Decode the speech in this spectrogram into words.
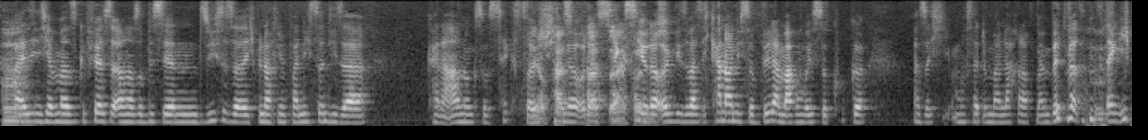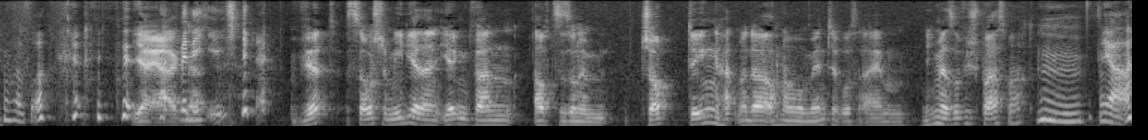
weiß ich nicht, ich habe immer das Gefühl, dass es auch noch so ein bisschen süß ist, aber ich bin auf jeden Fall nicht so in dieser, keine Ahnung, so Ja, Sextoy-Schiene passt- oder sexy oder irgendwie sowas. Ich kann auch nicht so Bilder machen, wo ich so gucke. Also ich muss halt immer lachen auf meinem Bild, weil sonst denke ich immer so, ja, ja bin ich ich. Wird Social Media dann irgendwann auch zu so einem Job-Ding? Hat man da auch noch Momente, wo es einem nicht mehr so viel Spaß macht? Ja.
